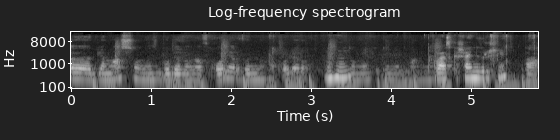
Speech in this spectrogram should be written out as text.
Е, Для маси у нас буде вона в колір, винного кольору, Угу. тому буде нормально. Клас, кишені зручні, Так.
